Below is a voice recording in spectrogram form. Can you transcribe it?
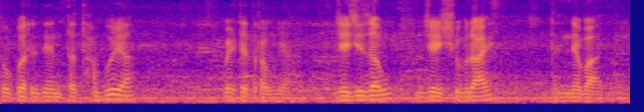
तोपर्यंत थांबूया. भेटत राहूया. जय जिजाऊ जय शिवराय धन्यवाद.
